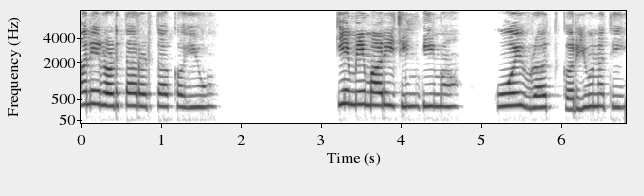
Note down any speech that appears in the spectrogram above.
અને રડતા રડતા કહ્યું, કે મેં મારી જિંદગીમાં કોઈ વ્રત કર્યું નથી,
